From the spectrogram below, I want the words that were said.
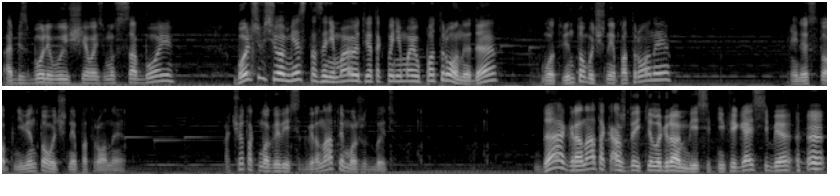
Обезболивающие возьму с собой. Больше всего места занимают, я так понимаю, патроны, да? Вот, винтовочные патроны. Или стоп, не винтовочные патроны. А что так много весит? Гранаты, может быть? Да, граната каждый килограмм весит. Нифига себе.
